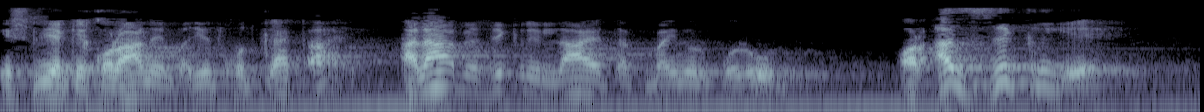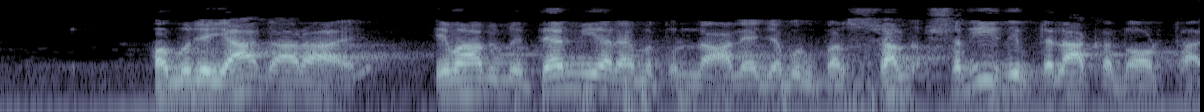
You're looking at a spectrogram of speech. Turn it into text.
اس لیے کہ قرآن مجید خود کہتا ہے اللہ ذکر اللہ تکمین القلوب اور از ذکر یہ ہے اور مجھے یاد آ رہا ہے، امام ابن تیمیہ رحمت اللہ علیہ جب ان پر شدید ابتلا کا دور تھا،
